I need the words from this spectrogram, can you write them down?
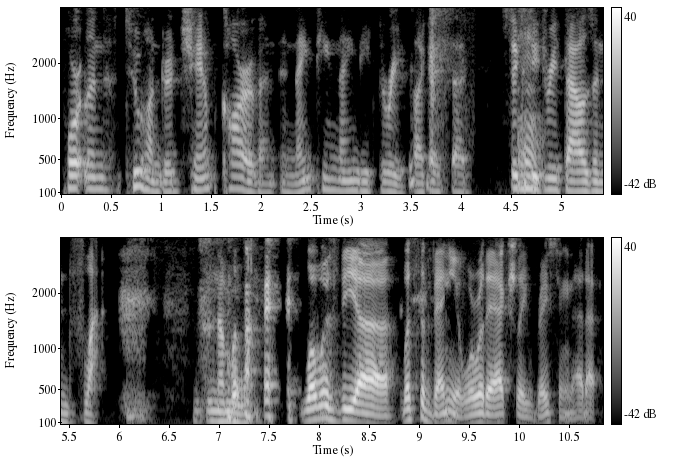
Portland 200 Champ Car event in 1993. Like I said, 63,000 flat. It's the number one. What was the uh, what's the venue? Where were they actually racing that at?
